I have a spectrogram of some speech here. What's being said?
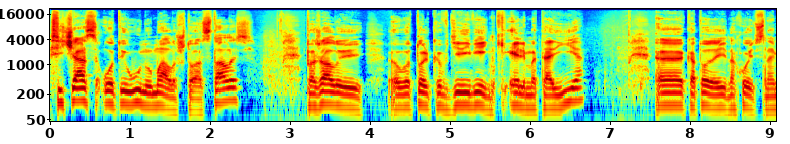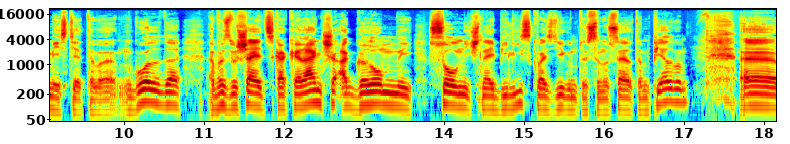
Сейчас от Иуну мало что осталось. Пожалуй, вот только в деревеньке Эль-Матария, э, который находится на месте этого города, возвышается, как и раньше, огромный солнечный обелиск, воздвигнутый Санусертом I, э,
